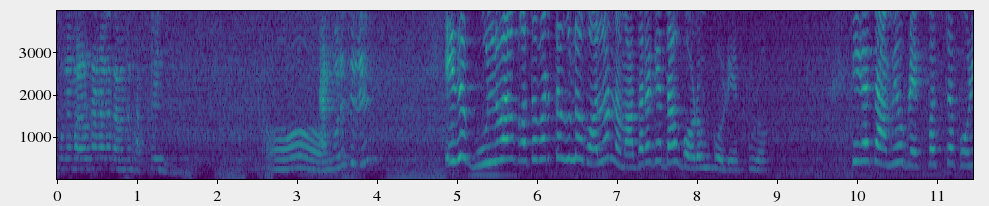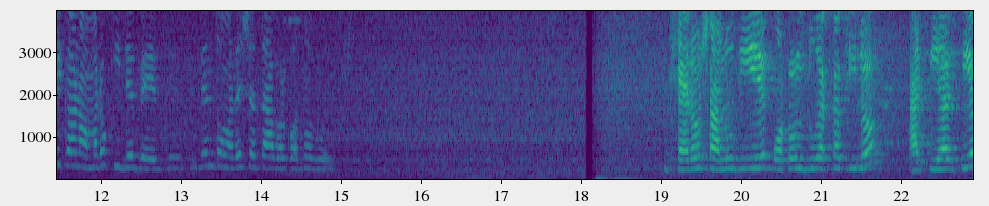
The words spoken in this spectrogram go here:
পনেরো বারোটা নাগাদ আমি তো ভাত খাইনি ও। করেছিলি এই যে ভুলভাল কথাবার্তাগুলো বলো না মাথাটাকে দাও গরম করিয়ে পুরো। ঠিক আছে, আমিও ব্রেকফাস্টটা করি, কারণ আমারও খিদে পেয়েছে। দেন তোমাদের সাথে আবার কথা বলছি। ঢেঁড়স, আলু দিয়ে পটল দু একটা ছিল, আর পেঁয়াজ দিয়ে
